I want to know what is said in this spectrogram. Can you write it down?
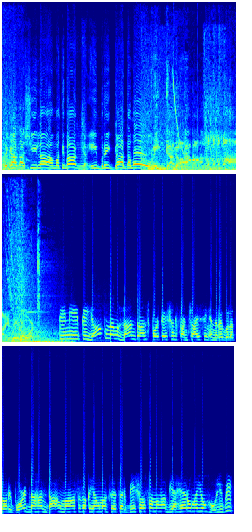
Brigada Sheila Matibag, i-brigada mo! Brigada Live Report. Tinitiyak ng Land Transportation Franchising and Regulatory Board na handa ang mga sasakyang magseserbisyo sa mga biyahero ngayong Holy Week.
